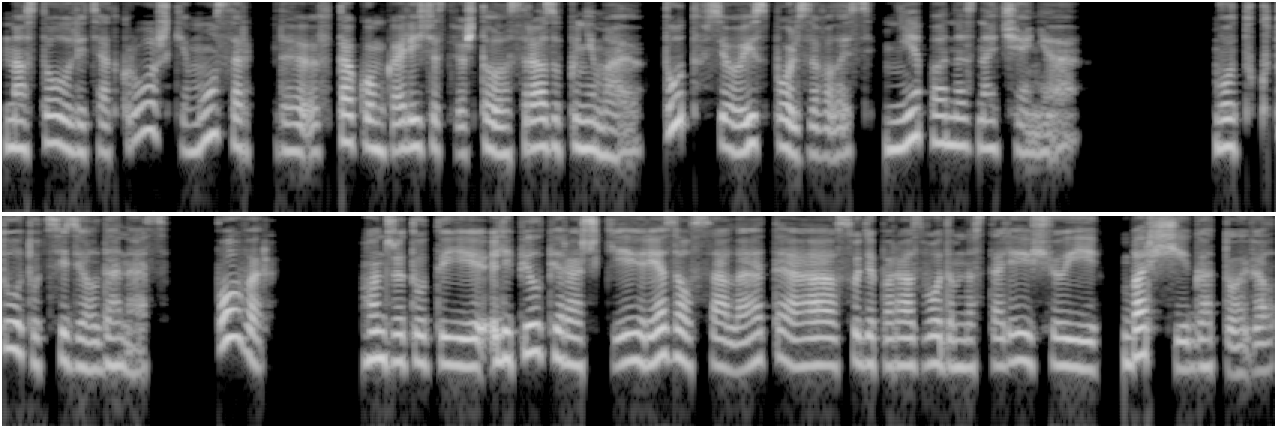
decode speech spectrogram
На стол летят крошки, мусор, да в таком количестве, что сразу понимаю, тут все использовалось не по назначению. Вот кто тут сидел до нас? Повар? Он же тут и лепил пирожки, резал салаты, а, судя по разводам на столе, еще и борщи готовил.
